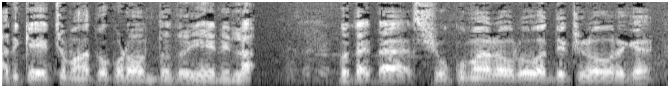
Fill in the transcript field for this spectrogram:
ಅದಕ್ಕೆ ಹೆಚ್ಚು ಮಹತ್ವ ಕೊಡುವಂತದ್ದು ಏನಿಲ್ಲ. ಗೊತ್ತಾಯ್ತಾ? ಶಿವಕುಮಾರ್ ಅವರು ಅಧ್ಯಕ್ಷರುವವರೆಗೆ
